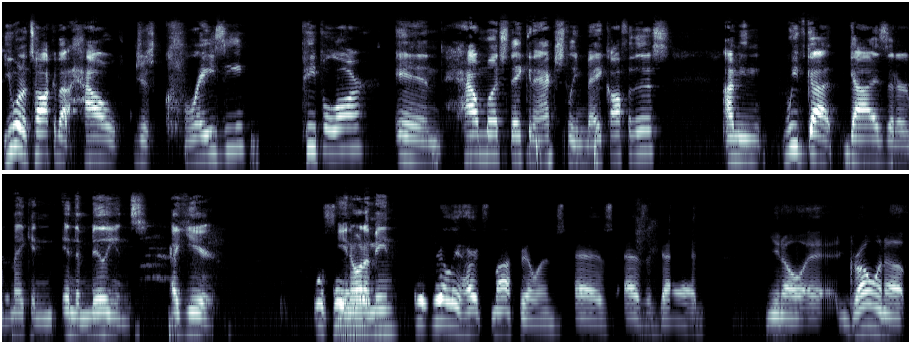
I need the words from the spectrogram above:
You want to talk about how just crazy people are and how much they can actually make off of this. I mean, we've got guys that are making in the millions a year. Well, see, You know what I mean? it really hurts my feelings as as a dad. You know, eh, growing up,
